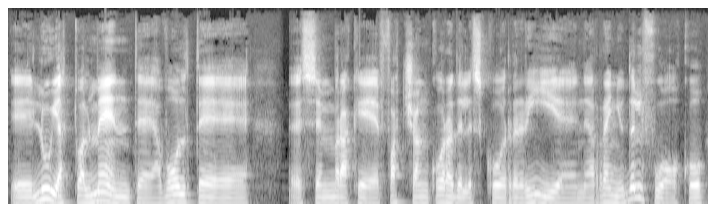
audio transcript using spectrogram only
E lui attualmente a volte eh, sembra che faccia ancora delle scorrerie nel regno del fuoco,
